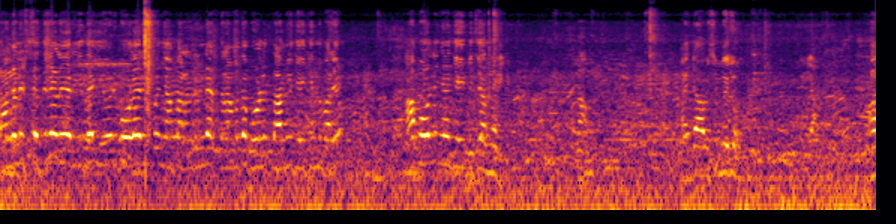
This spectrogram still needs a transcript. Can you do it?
താങ്കളുടെ ഇഷ്ടത്തിലാണ് എറിയുന്നത്. ഈ ഒരു ബോൾ എറിയുമ്പോൾ ഞാൻ പറഞ്ഞിട്ടുണ്ട് എത്രാമത്തെ ബോൾ താങ്കൾ ജയിക്കുമെന്ന് പറയും. ആ ബോളിൽ ഞാൻ ജയിപ്പിച്ച് തന്നിരിക്കും. അതിന്റെ ആവശ്യം വരുമോ? ഇല്ല. ആ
